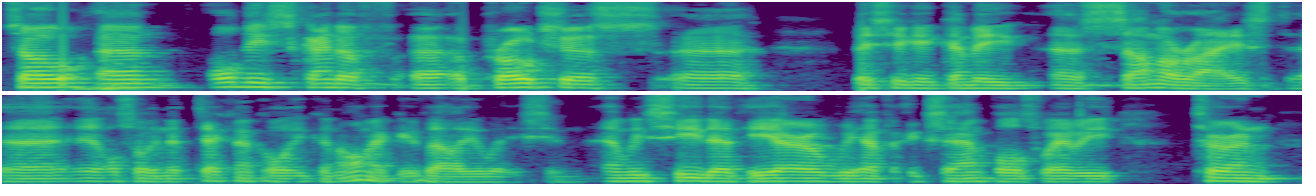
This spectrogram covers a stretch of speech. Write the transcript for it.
So um, all these kind of approaches basically can be uh, summarized uh, also in a technical economic evaluation. And we see that here we have examples where we turn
